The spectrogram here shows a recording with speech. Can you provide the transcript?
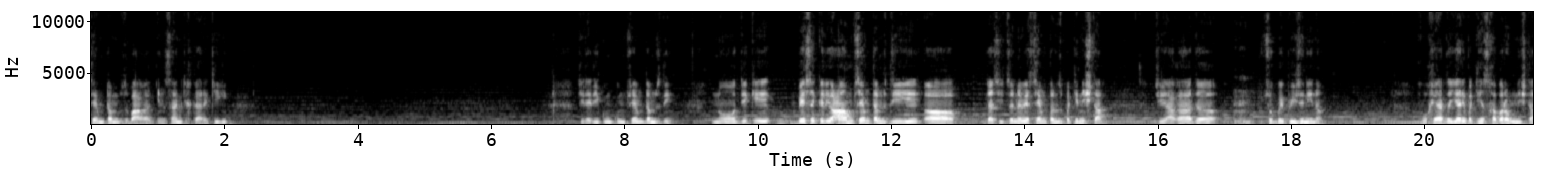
سیمټمز باغ انسان کې ښکار کیږي چې د دې کوم کوم سیمټمز دي نو د کې بیسیکلی عام سیمټمز دي د سې څه نوې سیمټمز پکې نشته چې هغه د څوک به پیژنې نه خو خیر د یری پکې هیڅ خبره هم نشته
